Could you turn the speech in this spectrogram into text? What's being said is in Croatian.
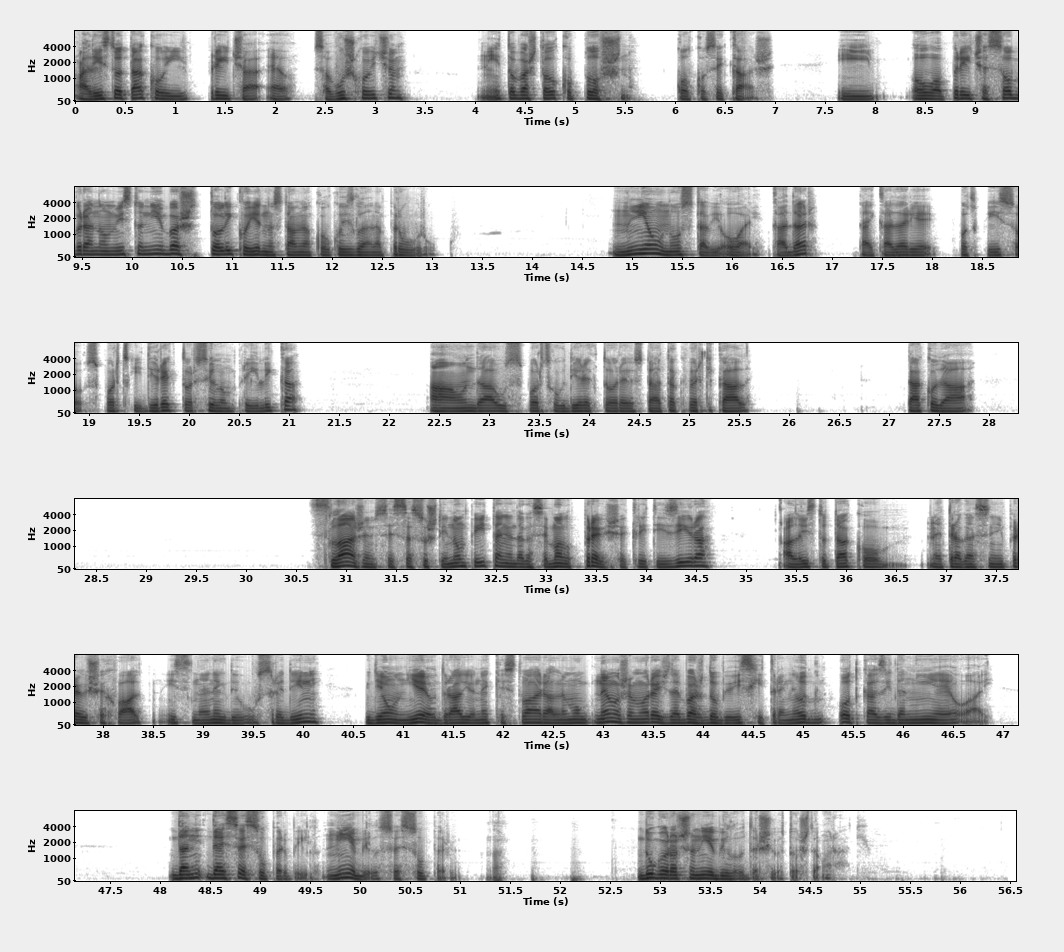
Ali isto tako i priča, evo, sa Vuškovićem, nije to baš toliko plošno, koliko se kaže. I ova priča s obranom isto nije baš toliko jednostavna koliko izgleda na prvu ruku. Nije on ostavio ovaj kadar, taj kadar je potpisao sportski direktor silom prilika, a onda uz sportskog direktora je ostatak vertikale. Tako da slažem se sa suštinom pitanja da ga se malo previše kritizira, ali isto tako ne treba se ni previše hvaliti. Istina je negdje u sredini gdje on je odradio neke stvari, ali ne, mo- ne možemo reći da je baš dobio ishitreni od, otkaz i da nije ovaj da, da je sve super bilo. Nije bilo sve super. Dugoročno nije bilo održivo to što on radi.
